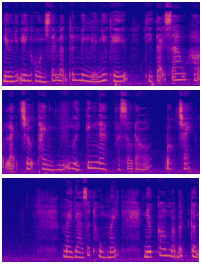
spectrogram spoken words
Nếu những linh hồn xem bản thân mình là như thế thì tại sao họ lại trở thành những người kinh ngạc và sau đó bỏ chạy? Maya rất hùng mạnh. Nếu con mà bất cẩn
